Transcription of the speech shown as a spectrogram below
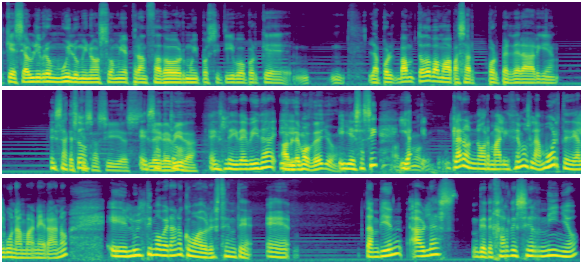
que sea un libro muy luminoso, muy esperanzador, muy positivo, porque la, todos vamos a pasar por perder a alguien. Exacto. Es que es así, es ley de vida. Es ley de vida. Y, Hablemos de ello. Y es así. y, claro, normalicemos la muerte de alguna manera, ¿no? El último verano como adolescente. Eh, también hablas de dejar de ser niño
